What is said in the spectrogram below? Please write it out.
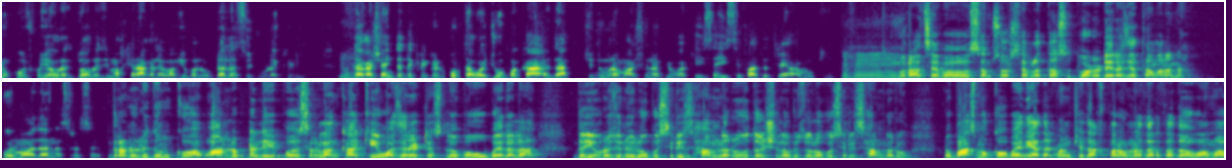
نو کوچ خو یو ورځ دوه ورځې مخکې راغلی او هغې به لوبډله څه جوړه کړي نو دغه شان ته د کرکټ بورډ توجه په کار ده چې دومره معاشونه پرې ورکوي صحیح استفاده ترې هم وکړي مراد صاحب او سمسور صاحب له تاسو دواړو ډېره زیاته مننه کور مو ودان نصرت صاحب درنو لیدونکو افغان لوبډلې په سریلانکا کې یوازینۍ ټیسټ لوبه وبایلله د یو ورځنیو لوبو سریز هم لرو د شل ورځو لوبو سریز هم لرو نو باس مو کو باید یاد کړم چې دا خبرونه درته د واما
